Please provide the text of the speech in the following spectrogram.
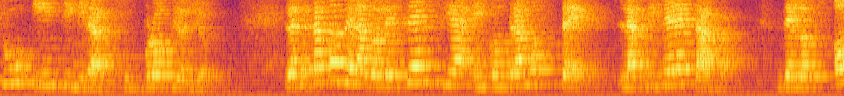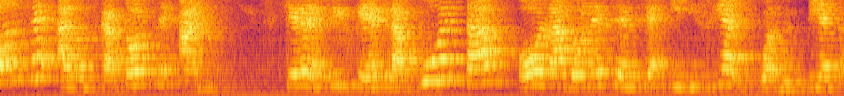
su intimidad, su propio yo. Las etapas de la adolescencia encontramos tres. La primera etapa, de los 11 a los 14 años. Quiere decir que es la pubertad o la adolescencia inicial, cuando empieza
